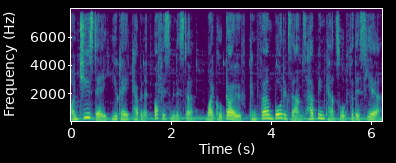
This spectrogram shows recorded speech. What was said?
On Tuesday, UK Cabinet Office Minister Michael Gove confirmed board exams have been cancelled for this year.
